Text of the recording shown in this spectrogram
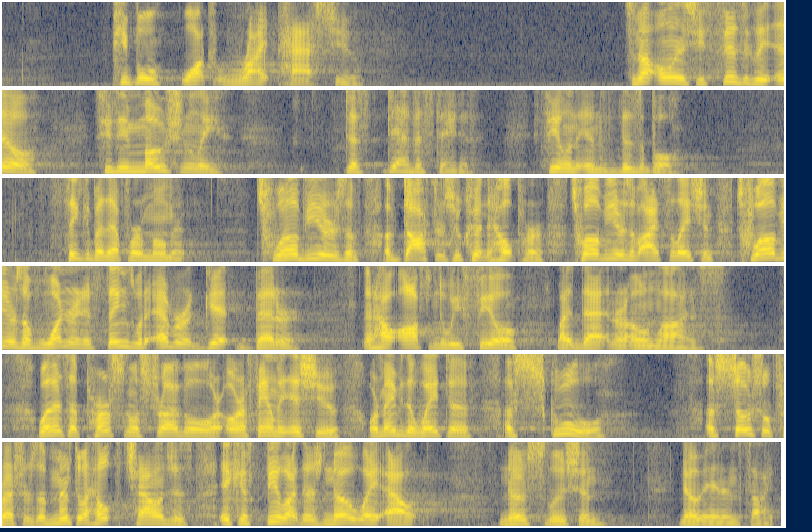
People walked right past you. So not only is she physically ill, she's emotionally just devastated, feeling invisible. Think about that for a moment. 12 years of, of doctors who couldn't help her, 12 years of isolation, 12 years of wondering if things would ever get better. And how often do we feel like that in our own lives? Whether it's a personal struggle or, or a family issue, or maybe the weight of, of school, of social pressures, of mental health challenges, it can feel like there's no way out, no solution, no end in sight.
